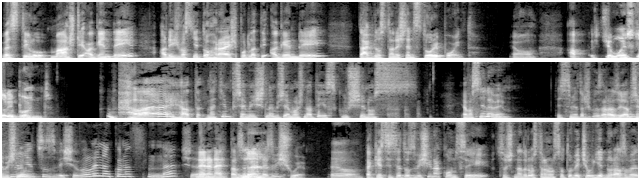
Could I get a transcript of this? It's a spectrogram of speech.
Ve stylu máš ty agendy a když vlastně to hraješ podle ty agendy, tak dostaneš ten story point. Jo. A K čemu je story point? Hele, já t- nad tím přemýšlím, že možná ty zkušenost... Já vlastně nevím. Teď se mě trošku zarazil. Já My jsme přemýšlím... něco zvyšovali nakonec? Ne, že? Ne, ne, ne, tam se Ne. to nezvyšuje. Jo. Tak jestli se to zvyší na konci, což na druhou stranu jsou to většinou jednorazové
